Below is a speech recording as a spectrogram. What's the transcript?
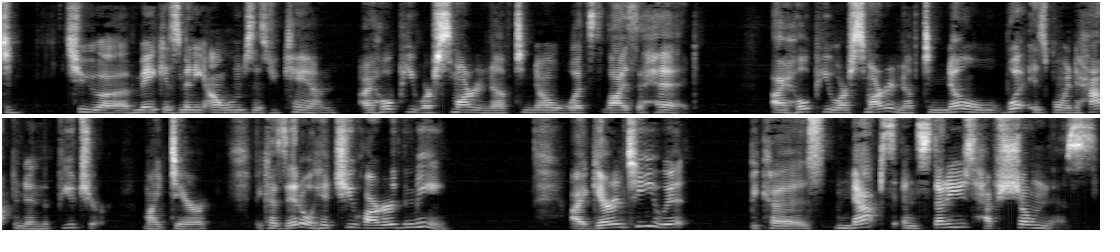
to to uh, make as many albums as you can. I hope you are smart enough to know what lies ahead I hope you are smart enough to know what is going to happen in the future, my dear, because it'll hit you harder than me. I guarantee you it because maps and studies have shown this.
